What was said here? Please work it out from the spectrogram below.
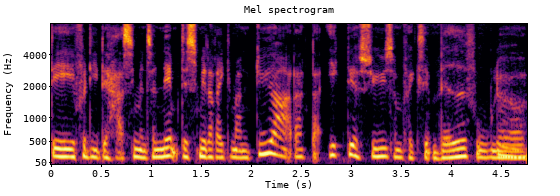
Det er fordi, det har simpelthen så nemt, det smitter rigtig mange dyrearter, der ikke bliver syge, som for eksempel vadefugle mm. og,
